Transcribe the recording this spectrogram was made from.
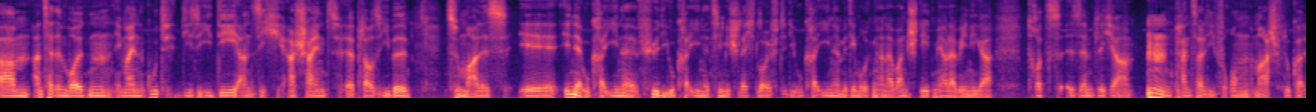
ähm, anzetteln wollten. Ich meine, gut, diese Idee an sich erscheint äh, plausibel, zumal es äh, in der Ukraine für die Ukraine ziemlich schlecht läuft. Die Ukraine mit dem Rücken an der Wand steht, mehr oder weniger, trotz sämtlicher Panzerlieferungen, Marschflug,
